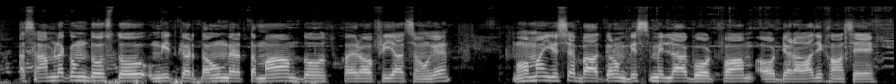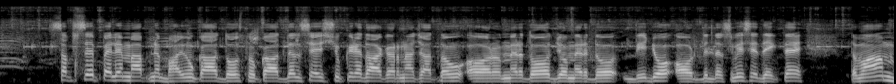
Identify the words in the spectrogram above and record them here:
السلام علیکم دوستو، امید کرتا ہوں میرا تمام دوست خیر وفیات سے ہوں گے۔ محمد یوسف بات کروں، بسم اللہ گوڈ فارم اور ڈراغادی خان سے۔ سب سے پہلے میں اپنے بھائیوں کا، دوستوں کا دل سے شکریہ ادا کرنا چاہتا ہوں اور میرے دوست جو میرے دو ویڈیو اور دلچسپی سے دیکھتے، تمام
